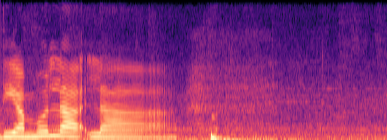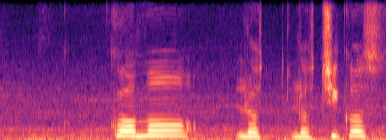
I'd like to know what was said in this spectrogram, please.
digamos, la, la cómo los, los, chicos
